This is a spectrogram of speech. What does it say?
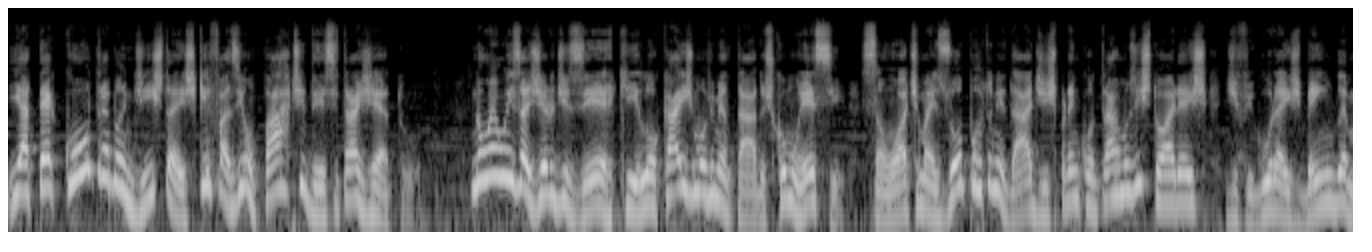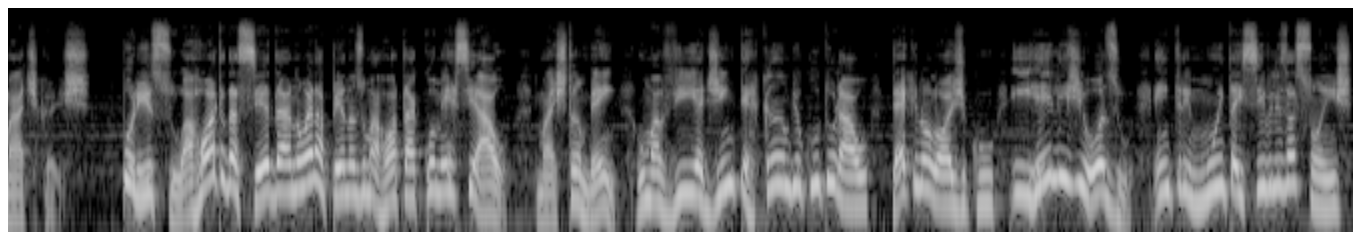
e até contrabandistas que faziam parte desse trajeto. Não é um exagero dizer que locais movimentados como esse são ótimas oportunidades para encontrarmos histórias de figuras bem emblemáticas. Por isso, a Rota da Seda não era apenas uma rota comercial, mas também uma via de intercâmbio cultural, tecnológico e religioso entre muitas civilizações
